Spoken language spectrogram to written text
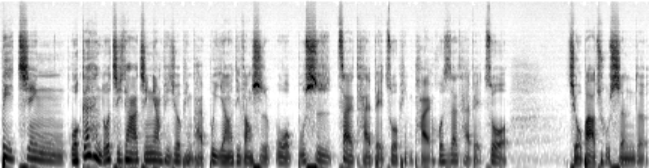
毕竟我跟很多其他精酿啤酒品牌不一样的地方是，我不是在台北做品牌，或是在台北做酒吧出身的。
